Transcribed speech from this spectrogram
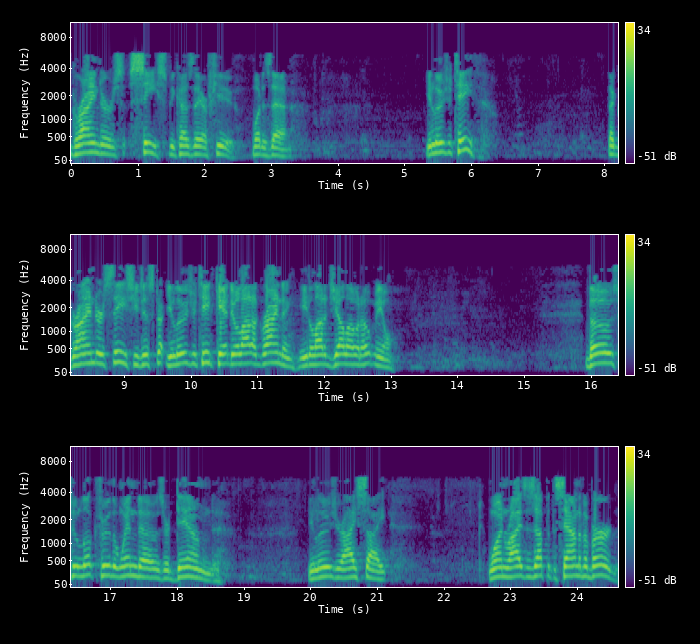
Grinders cease because they are few. What is that? You lose your teeth. The grinders cease. You just you lose your teeth. Can't do a lot of grinding. Eat a lot of Jello and oatmeal. Those who look through the windows are dimmed. You lose your eyesight. One rises up at the sound of a bird.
